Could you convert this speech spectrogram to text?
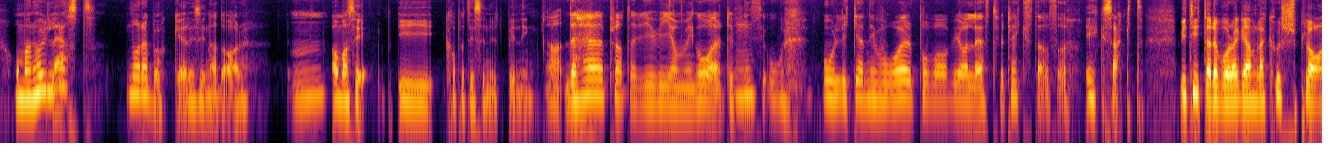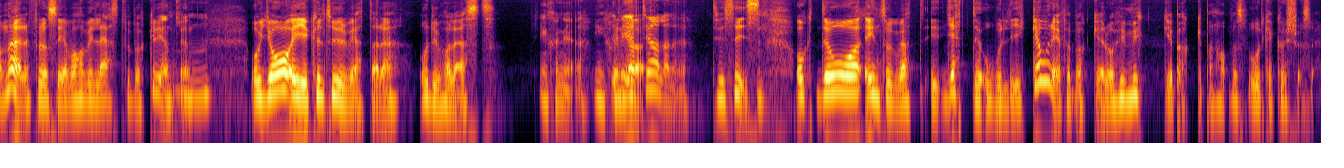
Och man har ju läst några böcker i sina dagar, Mm. om man ser i, kopplat till sin utbildning. Ja, det här pratade ju vi om igår. Det Mm. finns ju olika nivåer på vad vi har läst för text alltså. Exakt. Vi tittade våra gamla kursplaner för att se vad har vi läst för böcker egentligen. Mm. Och jag är ju kulturvetare och du har läst. Ingenjör. Ingenjör. Det vet ju alla nu. Precis. Och då insåg vi att jätteolika vad det är för böcker och hur mycket böcker man har på olika kurser. Och så.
